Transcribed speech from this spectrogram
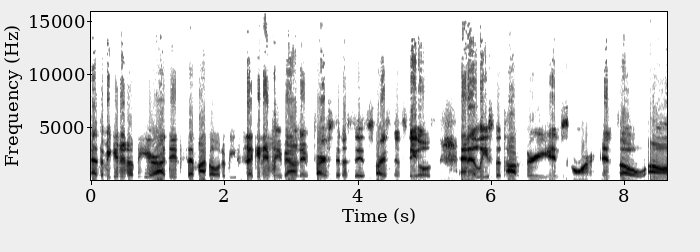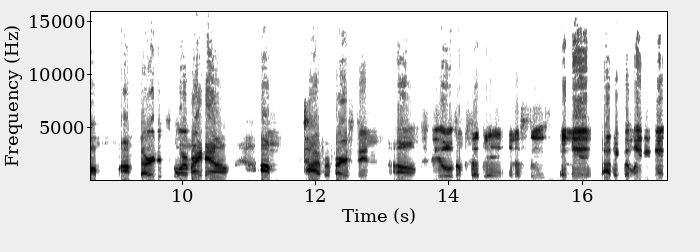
at the beginning of the year I did set my goal to be second in rebounding, first in assists, first in steals, and at least the top three in scoring. And so, um, I'm third in scoring right now. I'm tied for first in um, steals. I'm second in assists, and then I think the lady that's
